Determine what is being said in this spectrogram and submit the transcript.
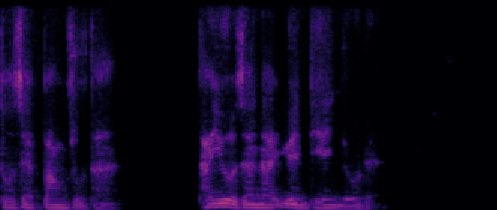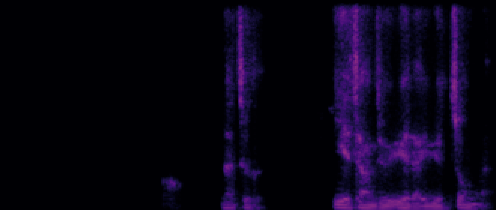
都在帮助他。他又在那怨天尤人，那这个业障就越来越重了，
